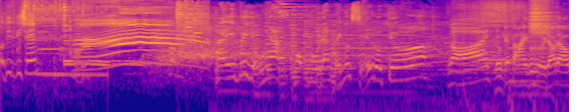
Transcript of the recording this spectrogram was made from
sợ thì đi xem. À. Đây ví dụ nha, một người đang bị ngất xỉu được chưa? Rồi, rồi cái tay của người đó đâu?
